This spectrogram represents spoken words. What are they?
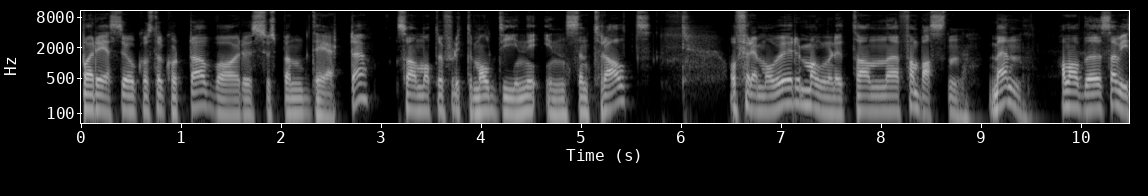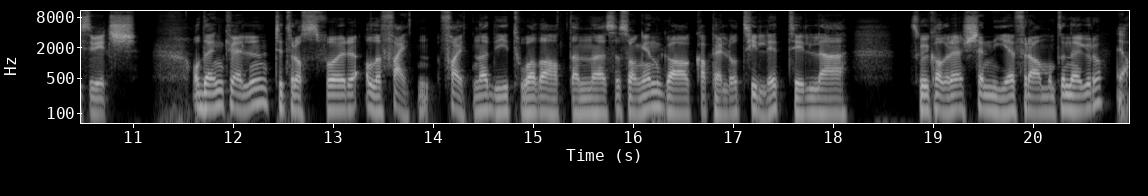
Baresi og Costa Corta var suspenderte, så han måtte flytte Maldini inn sentralt og fremover manglet han eh, van Basten, men han hadde Savicevic. Og den kvelden, til tross for alle fightene de to hadde hatt den eh, sesongen, ga Capello tillit til eh, skal vi kalle det geniet fra Montenegro? Ja,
